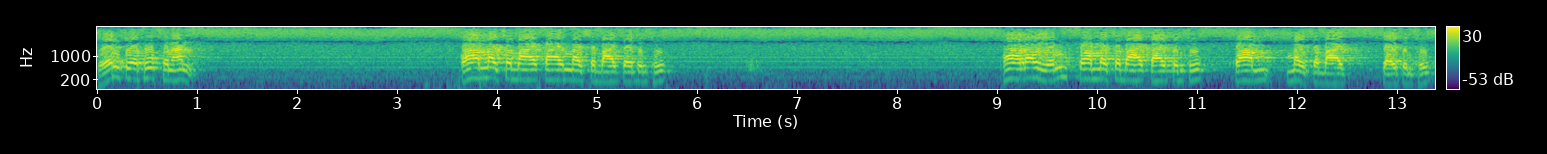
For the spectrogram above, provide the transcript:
เห็นตัวทุกข์เท่านั้นความไม่สบายกายไม่สบายใจเป็นทุกข์ถ้าเราเห็นความไม่สบายกายเป็นทุกข์ความไม่สบายใจเป็นทุกข์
